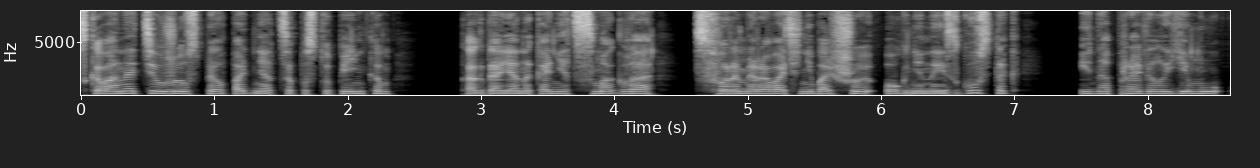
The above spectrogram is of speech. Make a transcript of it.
Скаванетти уже успел подняться по ступенькам, когда я, наконец, смогла сформировать небольшой огненный сгусток и направила ему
